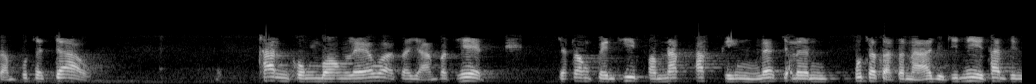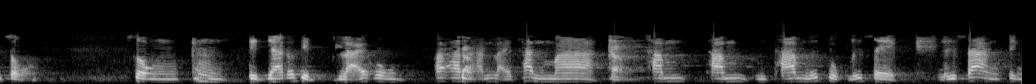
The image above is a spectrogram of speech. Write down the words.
สัมพุทธเจ้า ท่านคงมองแล้วว่าสยามประเทศ จะต้องเป็นที่พำนักพักพิง และเจริญพุทธศาสนาอยู่ที่นี่ท่านจึงส่ง ส่งติดยานุสิทธิ์หลายองค์ พระอรหันต์หลายท่านมาครับทำทำทำหรือปลุกหรือเสกหรือสร้างสิ่ง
